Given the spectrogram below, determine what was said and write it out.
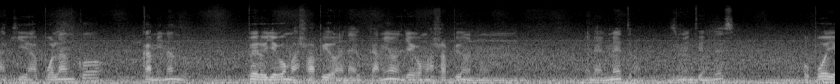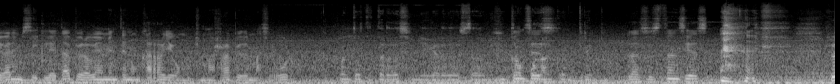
aquí a Polanco caminando, pero llego más rápido en el camión, llego más rápido en, un, en el metro, ¿sí me entiendes? O puedo llegar en bicicleta, pero obviamente en un carro llego mucho más rápido y más seguro. ¿Cuánto te tardas en llegar del Estado de México Entonces- a en trip? Las sustancias.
